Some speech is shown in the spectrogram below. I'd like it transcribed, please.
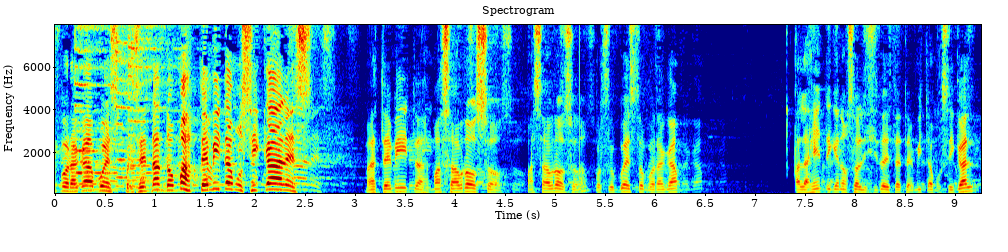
por acá pues presentando más temitas musicales, más temitas, más sabroso, más sabroso. Por supuesto por acá a la gente que nos solicita esta temita musical.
